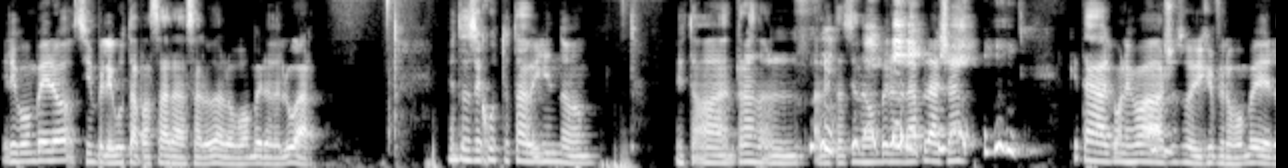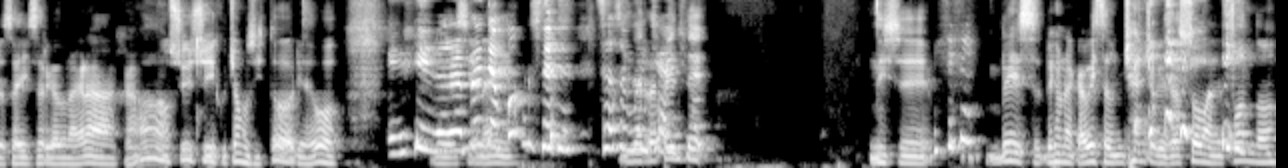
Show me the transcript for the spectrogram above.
Él es bombero, siempre le gusta pasar a saludar a los bomberos del lugar. Entonces justo estaba viniendo, estaba entrando al- a la estación de bomberos de la playa. ¿Cómo les va? Yo soy jefe de los bomberos ahí cerca de una granja. Ah, sí, sí, escuchamos historias de vos. Y de repente ahí. se, se hace Y de repente dice, ves, ves una cabeza de un chancho que se asoma en el fondo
